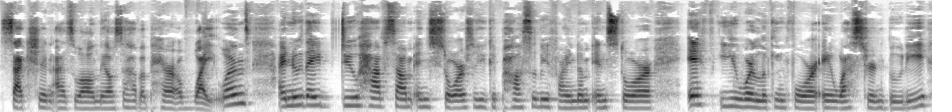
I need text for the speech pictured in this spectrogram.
section as well, and they also have a pair of white white ones. I knew they do have some in store, so you could possibly find them in store if you were looking for a Western booty.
